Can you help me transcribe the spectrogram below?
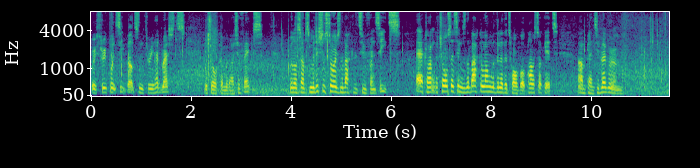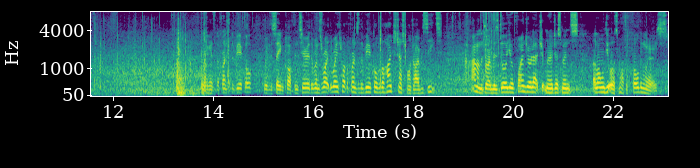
We have three-point seat belts and three headrests which all come with ISOFIX. We'll also have some additional storage in the back of the two front seats, air climate control settings in the back along with another 12 volt power socket and plenty of legroom. Moving into the front of the vehicle we have the same cloth interior that runs right the way throughout the front of the vehicle with a height adjustable driver's seat and on the driver's door you'll find your electric mirror adjustments along with the automatic folding mirrors.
